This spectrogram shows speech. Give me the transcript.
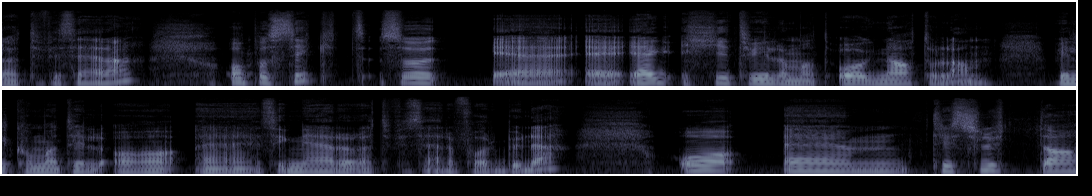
ratifisere. Og på sikt så jeg er ikke i tvil om at òg Nato-land vil komme til å eh, signere og ratifisere forbudet. Og eh, til slutt da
